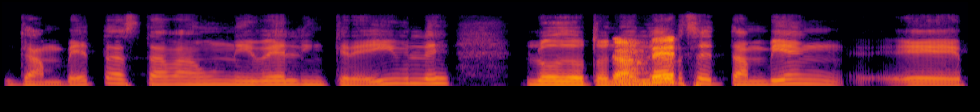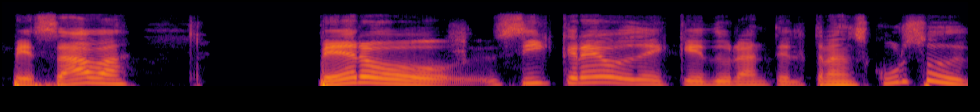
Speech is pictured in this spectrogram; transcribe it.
Gambetta estaba a un nivel increíble, lo de Otoño también eh, pesaba, pero sí creo de que durante el transcurso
